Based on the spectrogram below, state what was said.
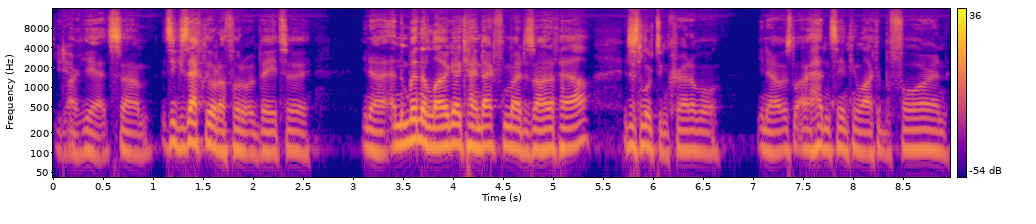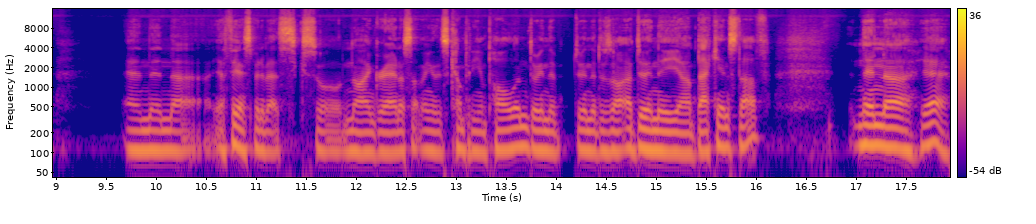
You do? Like, yeah, it's um, it's exactly what I thought it would be too. You know, and when the logo came back from my designer pal, it just looked incredible. You know, it was like, I hadn't seen anything like it before, and and then uh, I think I spent about six or nine grand or something at this company in Poland doing the doing the design, uh, doing the uh, back end stuff. And then uh, yeah,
